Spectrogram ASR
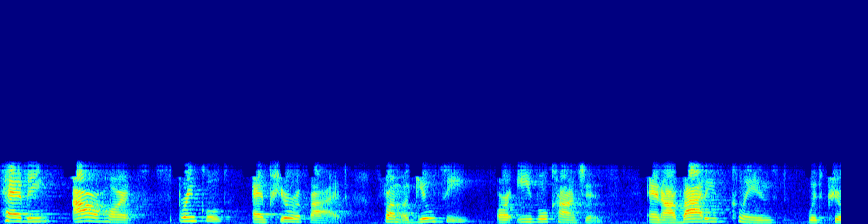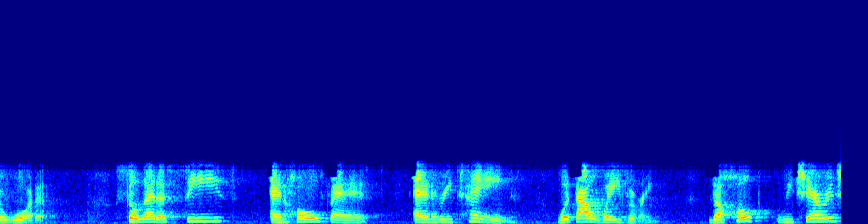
having our hearts sprinkled and purified from a guilty or evil conscience, and our bodies cleansed with pure water. So let us seize and hold fast and retain without wavering the hope we cherish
